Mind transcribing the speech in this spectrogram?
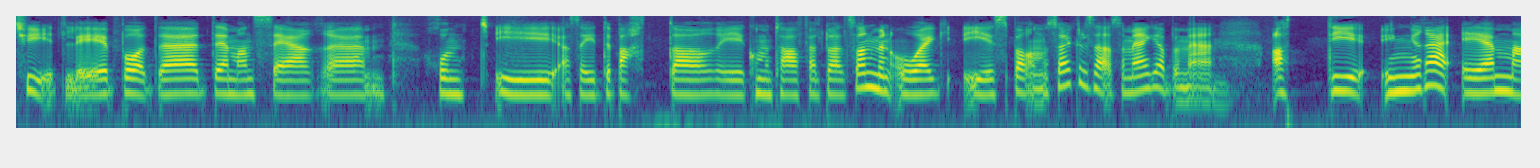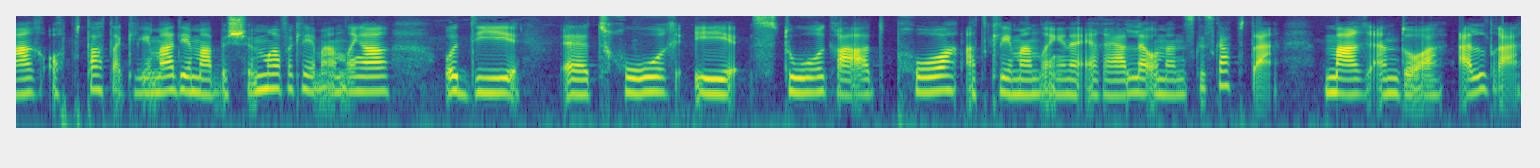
tydelig både det man ser eh, rundt i, altså i debatter, i kommentarfelt og alt sånt, men òg i spørreundersøkelser som jeg jobber med, at de yngre er mer opptatt av klima, de er mer bekymra for klimaendringer, og de eh, tror i stor grad på at klimaendringene er reelle og menneskeskapte, mer enn da eldre.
